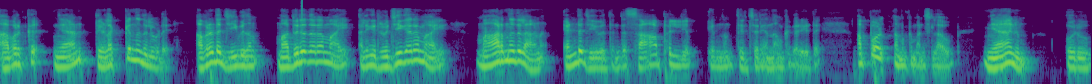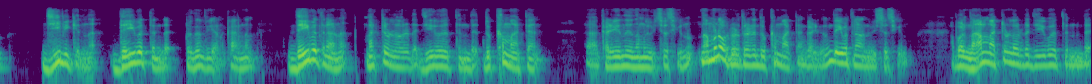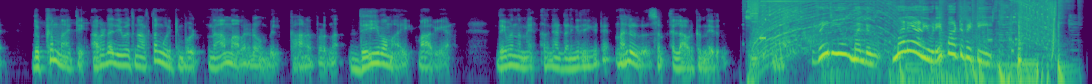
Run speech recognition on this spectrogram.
അവർക്ക് ഞാൻ തിളയ്ക്കുന്നതിലൂടെ അവരുടെ ജീവിതം മധുരതരമായി അല്ലെങ്കിൽ രുചികരമായി മാറുന്നതിലാണ് എന്റെ ജീവിതത്തിന്റെ സാഫല്യം എന്നും തിരിച്ചറിയാൻ നമുക്ക് കഴിയട്ടെ. അപ്പോൾ നമുക്ക് മനസ്സിലാവും ഞാനും ഒരു ജീവിക്കുന്ന ദൈവത്തിന്റെ പ്രതിനിധിയാണ് കാരണം ദൈവത്തിനാണ് മറ്റുള്ളവരുടെ ജീവിതത്തിന്റെ ദുഃഖം മാറ്റാൻ കഴിയുന്നത് നമ്മൾ വിശ്വസിക്കുന്നു. നമ്മുടെ ഓരോരുത്തരുടെയും ദുഃഖം മാറ്റാൻ കഴിയുന്നതും ദൈവത്തിനാണെന്ന് വിശ്വസിക്കുന്നു. അപ്പോൾ നാം മറ്റുള്ളവരുടെ ജീവിതത്തിന്റെ ദുഃഖം മാറ്റി അവരുടെ ജീവിതത്തിന് അർത്ഥം കുറിക്കുമ്പോൾ നാം അവരുടെ മുമ്പിൽ കാണപ്പെടുന്ന ദൈവമായി മാറുകയാണ്. ദൈവം നമ്മെ അതിനായിട്ട് അനുഗ്രഹിക്കട്ടെ. നല്ലൊരു ദിവസം എല്ലാവർക്കും നേരുന്നു. റേഡിയോ മലയാളിയുടെ പാട്ടുപെട്ടി.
